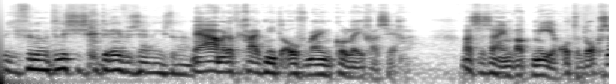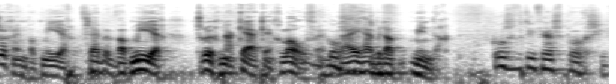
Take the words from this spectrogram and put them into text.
beetje fundamentalistisch gedreven zendingsdrang. Ja, maar dat ga ik niet over mijn collega's zeggen. Maar ze zijn wat meer orthodoxer en wat meer, ze hebben wat meer terug naar kerk en geloof. En wij hebben dat minder. Conservatief versus progressief.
